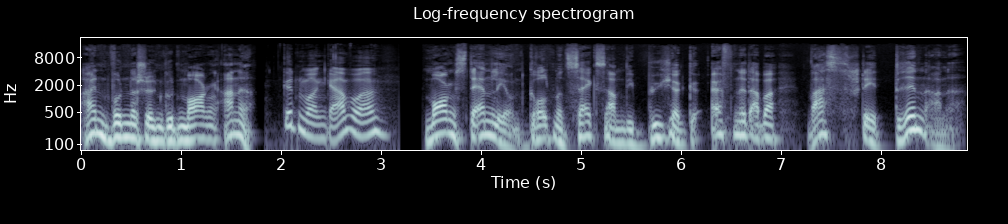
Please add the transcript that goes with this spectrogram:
Einen wunderschönen guten Morgen, Anne. Guten Morgen, Gabor. Morgan Stanley und Goldman Sachs haben die Bücher geöffnet, aber was steht drin, Anne?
